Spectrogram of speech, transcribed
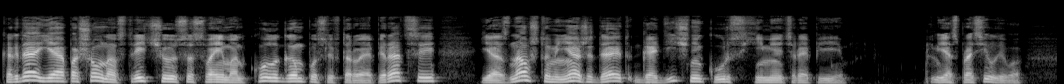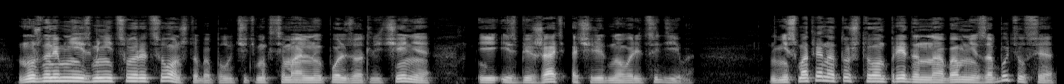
Когда я пошел на встречу со своим онкологом после второй операции, я знал, что меня ожидает годичный курс химиотерапии. Я спросил его, нужно ли мне изменить свой рацион, чтобы получить максимальную пользу от лечения и избежать очередного рецидива. Несмотря на то, что он преданно обо мне заботился,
